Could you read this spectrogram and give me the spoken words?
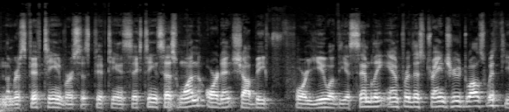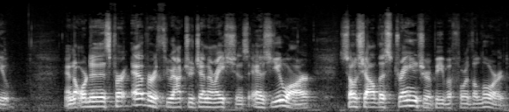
Numbers 15, verses 15 and 16 says, One ordinance shall be for you of the assembly and for the stranger who dwells with you, an ordinance forever throughout your generations. As you are, so shall the stranger be before the Lord.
